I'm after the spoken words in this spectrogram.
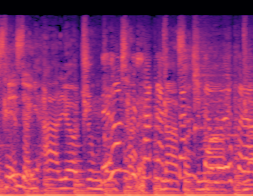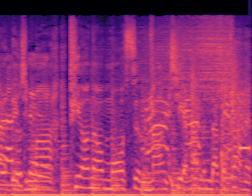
세상에 알려준 ¿De 건 차례 나서지 tanta 마 boludez para hablar 나대지 마. 튀어나온 못은 망치에 맞는다고 하네.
